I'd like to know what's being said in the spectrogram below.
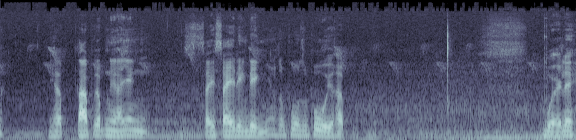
ย นี่ครับตับกับเนื้อยังใสๆเด้งๆยังสมพูสมพูอยู่ครับบวยเลย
